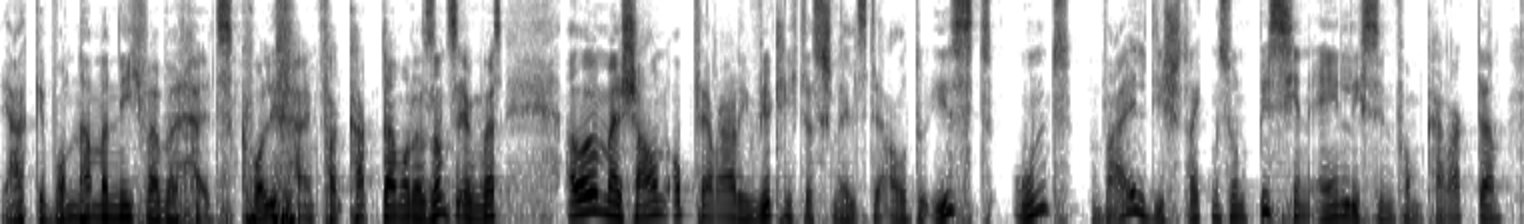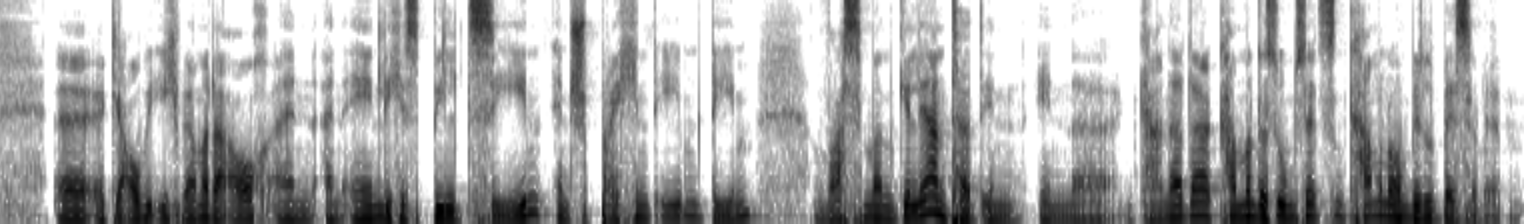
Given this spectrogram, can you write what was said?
Ja, gewonnen haben wir nicht, weil wir halt Qualifying verkackt haben oder sonst irgendwas. Aber mal schauen, ob Ferrari wirklich das schnellste Auto ist. Und weil die Strecken so ein bisschen ähnlich sind vom Charakter, äh, glaube ich, werden wir da auch ein, ein ähnliches Bild sehen, entsprechend eben dem, was man gelernt hat in, in äh, Kanada. Kann man das umsetzen? Kann man noch ein bisschen besser werden?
